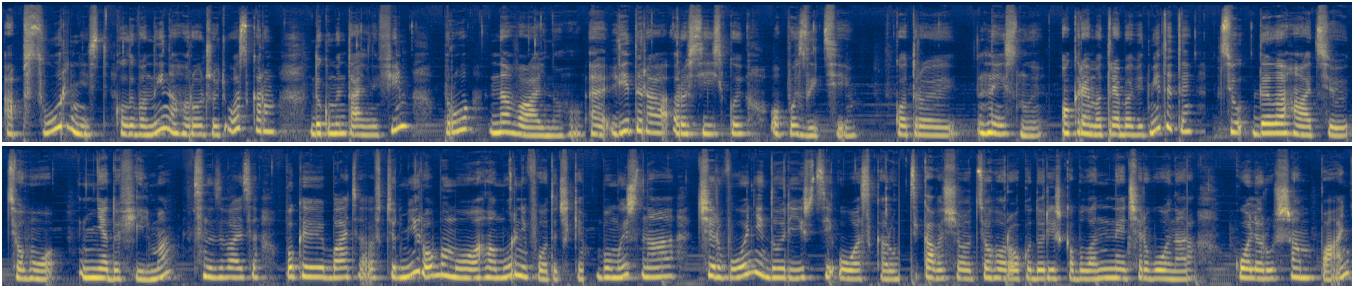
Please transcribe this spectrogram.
абсурдність, коли вони нагороджують Оскаром документальний фільм про Навального, е, лідера російської опозиції. Котрої не існує. Окремо треба відмітити цю делегацію цього недофільма. Це називається Поки батя в тюрмі робимо гламурні фоточки. Бо ми ж на червоній доріжці Оскару. Цікаво, що цього року доріжка була не червона, а кольору шампань,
